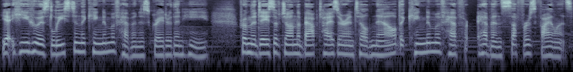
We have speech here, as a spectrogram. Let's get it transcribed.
Yet he who is least in the kingdom of heaven is greater than he. From the days of John the Baptizer until now, the kingdom of hef- heaven suffers violence,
